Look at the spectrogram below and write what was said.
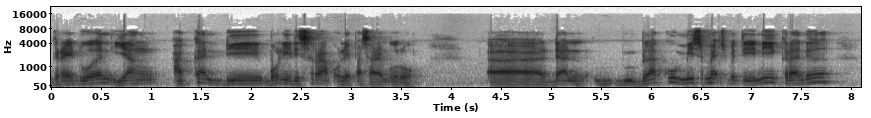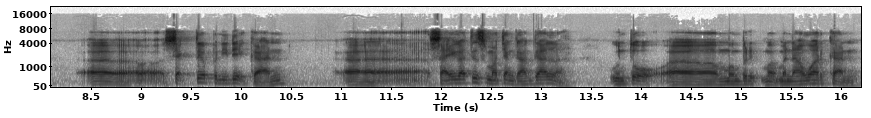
graduan yang akan di, boleh diserap oleh pasaran buruh. Uh, dan berlaku mismatch seperti ini kerana uh, sektor pendidikan uh, saya kata semacam gagal lah untuk uh, memberi, menawarkan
